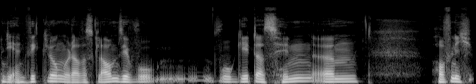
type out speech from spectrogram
die Entwicklung oder was glauben Sie, wo, wo geht das hin? Ähm, hoffentlich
